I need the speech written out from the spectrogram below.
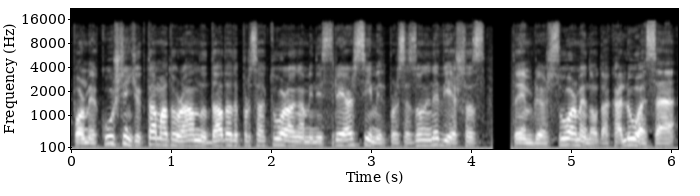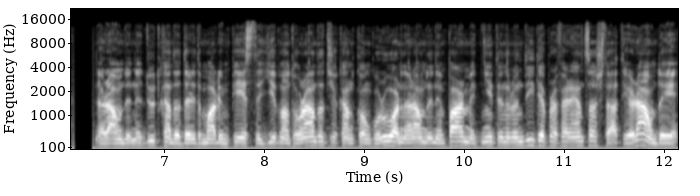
por me kushtin që këta maturantë në datat e përcaktuara nga Ministria e Arsimit për sezonin e vjeshtës të jenë vlerësuar me nota kaluese. Në raundin e dytë kanë të drejtë të marrin pjesë të gjithë maturantët që kanë konkurruar në raundin e parë me të njëjtën renditje preferencash të atij raundi.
